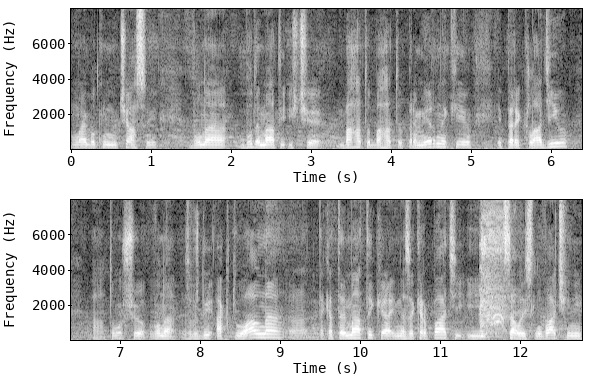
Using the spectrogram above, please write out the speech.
майбутньому часі вона буде мати іще багато-багато примірників і перекладів, тому що вона завжди актуальна, така тематика і на Закарпатті, і в цілій Словаччині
